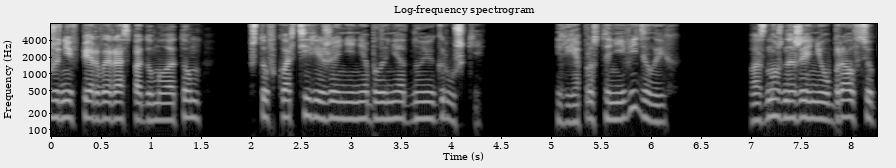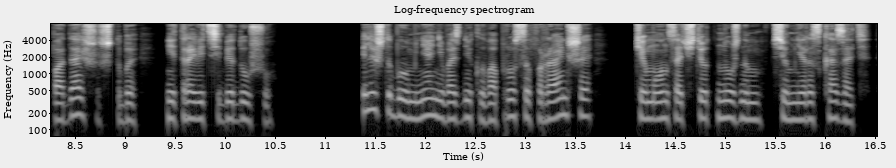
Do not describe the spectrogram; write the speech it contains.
Уже не в первый раз подумала о том, что в квартире Жени не было ни одной игрушки. Или я просто не видела их. Возможно, Женя убрал все подальше, чтобы не травить себе душу или чтобы у меня не возникло вопросов раньше, чем он сочтет нужным все мне рассказать.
